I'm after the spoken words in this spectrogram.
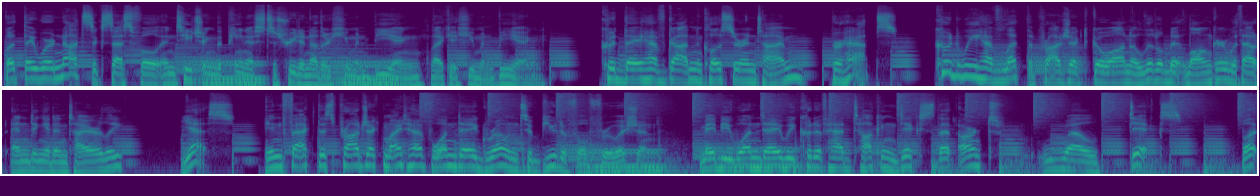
but they were not successful in teaching the penis to treat another human being like a human being. Could they have gotten closer in time? Perhaps. Could we have let the project go on a little bit longer without ending it entirely? Yes. In fact, this project might have one day grown to beautiful fruition. Maybe one day we could have had talking dicks that aren't, well, dicks. But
